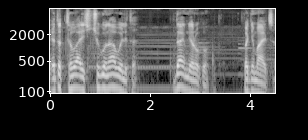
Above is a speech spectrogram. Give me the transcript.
Этот товарищ чугуна вылета. Дай мне руку. Поднимается.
